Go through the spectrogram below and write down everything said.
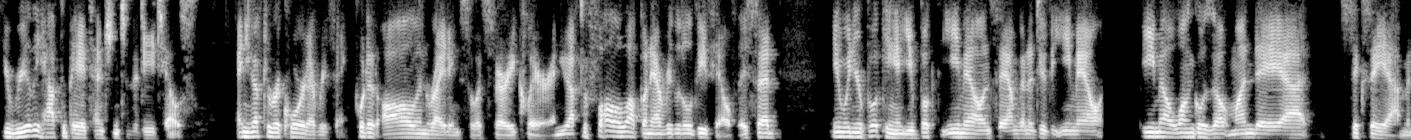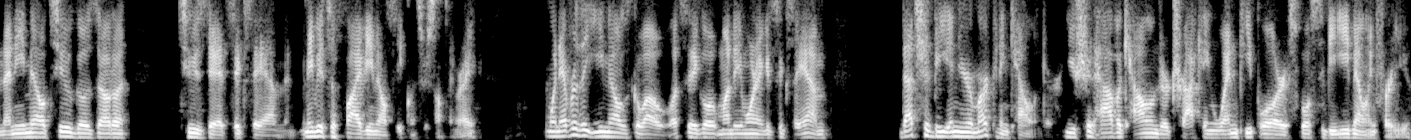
you really have to pay attention to the details and you have to record everything, put it all in writing so it's very clear. And you have to follow up on every little detail. If they said, you know, when you're booking it, you book the email and say, I'm going to do the email. Email one goes out Monday at 6 a.m. And then email two goes out on Tuesday at 6 a.m. And maybe it's a five email sequence or something, right? Whenever the emails go out, let's say they go out Monday morning at 6 a.m., that should be in your marketing calendar. You should have a calendar tracking when people are supposed to be emailing for you.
